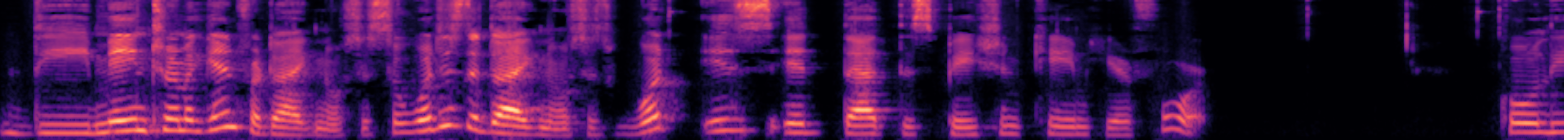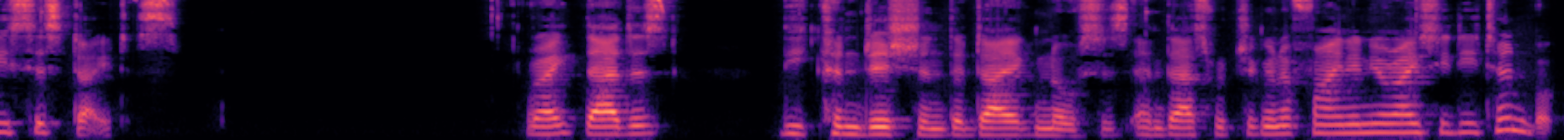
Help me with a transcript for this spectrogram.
the main term again for diagnosis. So what is the diagnosis? What is it that this patient came here for? Cholecystitis right? That is the condition, the diagnosis, and that's what you're going to find in your ICD-10 book.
